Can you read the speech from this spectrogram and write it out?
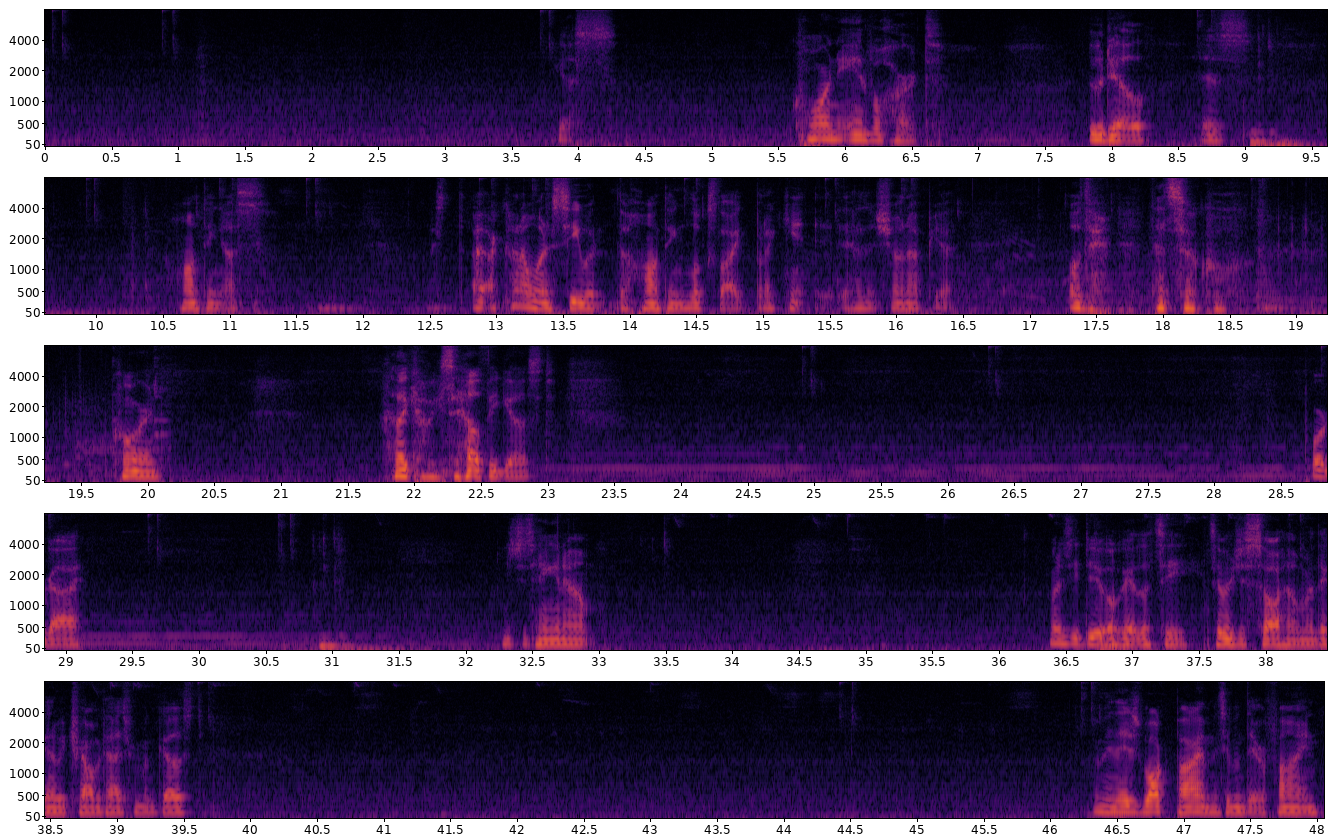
Yes. Corn Anvilheart. Udil is haunting us. I, I, kind of want to see what the haunting looks like, but I can't. It hasn't shown up yet. Oh, there. That's so cool. Corn. I like how he's a healthy ghost. Poor guy. He's just hanging out. What does he do? Okay, let's see. Somebody just saw him. Are they going to be traumatized from a ghost? I mean, they just walked by him and seemed like they were fine.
